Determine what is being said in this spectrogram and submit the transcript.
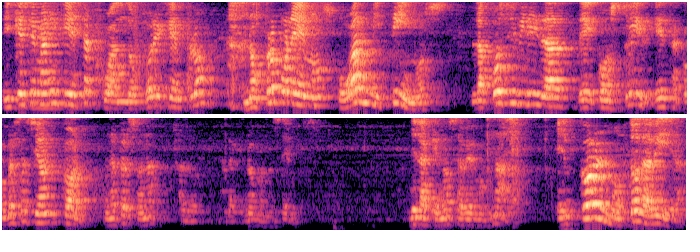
y que se manifiesta cuando, por ejemplo, nos proponemos o admitimos la posibilidad de construir esa conversación con una persona a la que no conocemos, de la que no sabemos nada. El colmo todavía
